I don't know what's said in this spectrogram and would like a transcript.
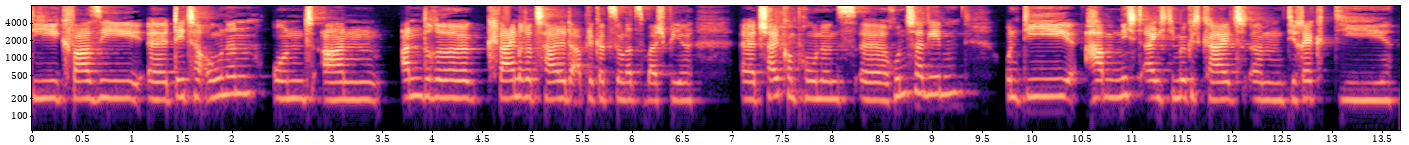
die quasi äh, Data ownen und an andere kleinere Teile der Applikation, zum Beispiel äh, Child Components äh, runtergeben und die haben nicht eigentlich die Möglichkeit, ähm, direkt die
